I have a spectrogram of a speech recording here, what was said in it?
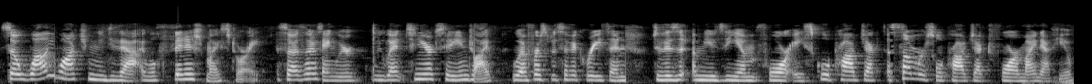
So while you're watching me do that, I will finish my story. So as I was saying, we, were, we went to New York City in July. We went for a specific reason to visit a museum for a school project, a summer school project for my nephew.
